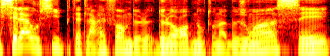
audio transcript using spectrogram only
C'est là aussi peut-être la réforme de l'Europe dont on a besoin. C'est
